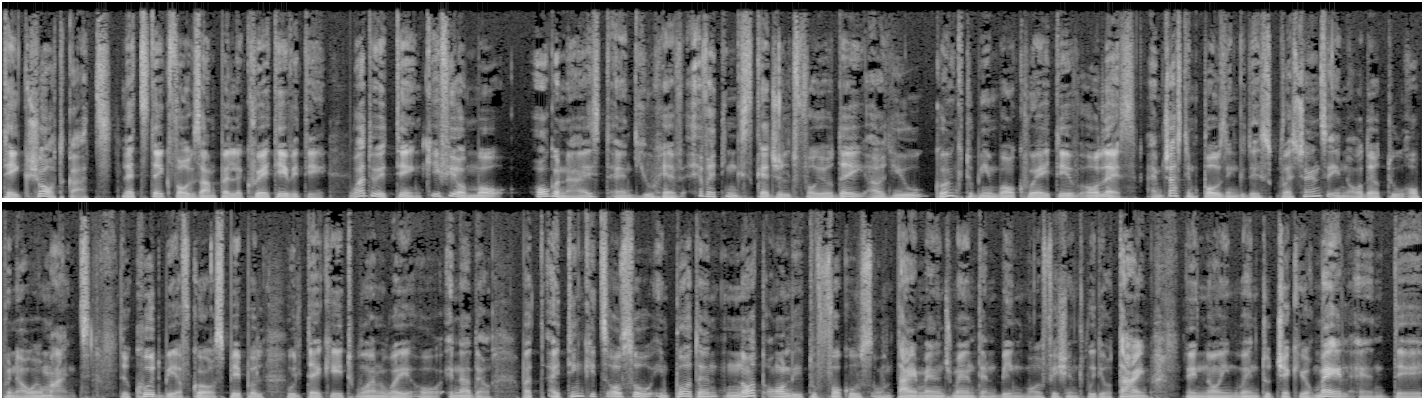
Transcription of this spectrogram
take shortcuts? Let's take, for example, creativity. What do you think? If you're more organized and you have everything scheduled for your day, are you going to be more creative or less? I'm just imposing these questions in order to open our minds. There could be, of course, people will take it one way or another, but I think it's also important not only to focus on time management and being more efficient with your time and knowing when to check your mail and uh,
